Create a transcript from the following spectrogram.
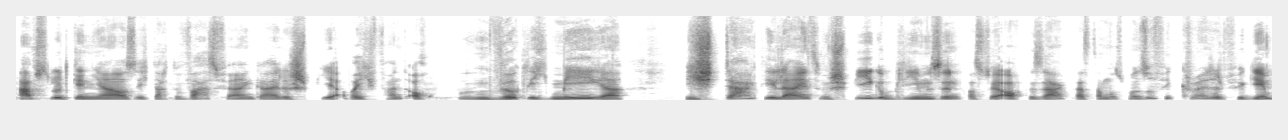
absolut genial aus. Ich dachte: „Was für ein geiles Spiel.“ Aber ich fand auch wirklich mega, wie stark die Lions im Spiel geblieben sind, was du ja auch gesagt hast. Da muss man so viel Credit für geben,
